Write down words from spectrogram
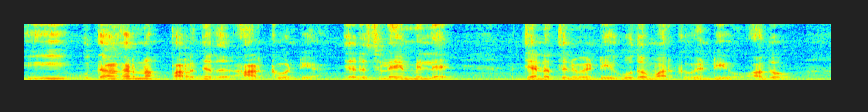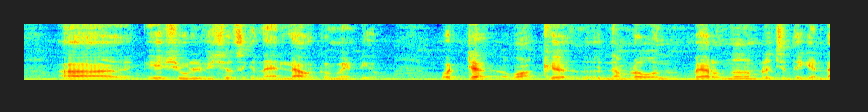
ഈ ഉദാഹരണം പറഞ്ഞത് ആർക്ക് വേണ്ടിയാണ് ജെറുസലേമിലെ ജനത്തിന് വേണ്ടി യഹൂദന്മാർക്ക് വേണ്ടിയോ അതോ യേശുവിൽ വിശ്വസിക്കുന്ന എല്ലാവർക്കും വേണ്ടിയോ? ഒറ്റ വാക്ക് നമ്മൾ ഒന്ന് വേറൊന്നും നമ്മൾ ചിന്തിക്കേണ്ട.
